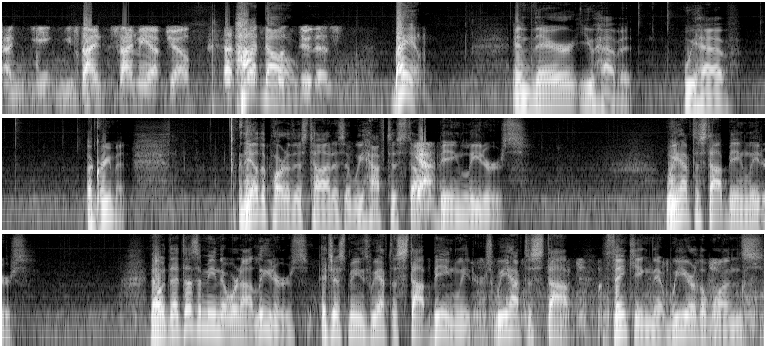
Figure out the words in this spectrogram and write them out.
I, you, you sign sign me up, Joe. Hot dog. Let's do this. Bam! And there you have it. We have agreement. The other part of this, Todd, is that we have to stop Yeah. being leaders. We have to stop being leaders. Now, that doesn't mean that we're not leaders. It just means we have to stop being leaders. We have to stop thinking that we are the ones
